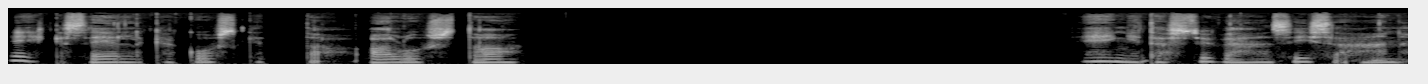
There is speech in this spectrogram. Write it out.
ehkä selkä koskettaa alustaa. Hengitä syvään sisään.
